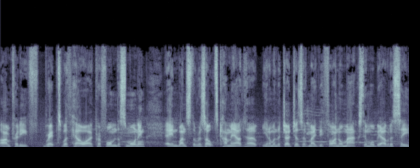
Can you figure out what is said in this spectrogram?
I'm pretty rapt with how I performed this morning. And once the results come out, uh, you know, when the judges have made their final marks, then we'll be able to see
